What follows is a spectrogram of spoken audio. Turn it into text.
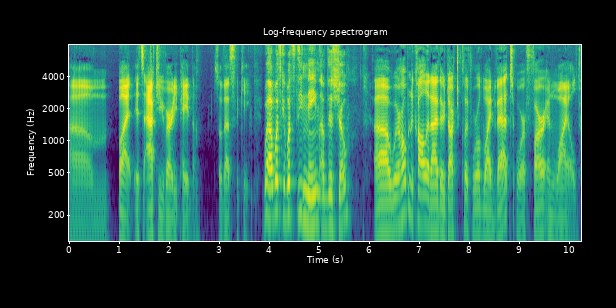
Um, but it's after you've already paid them. So that's the key. Well, what's what's the name of this show? Uh, we're hoping to call it either Dr. Cliff Worldwide Vet or Far and Wild.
